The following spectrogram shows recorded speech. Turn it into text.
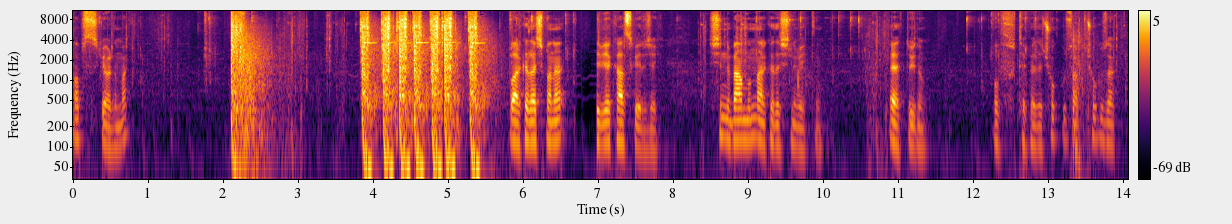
Hops gördüm bak. Bu arkadaş bana seviye kask verecek. Şimdi ben bunun arkadaşını bekleyeyim. Evet duydum. Of tepede çok uzak çok uzak.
